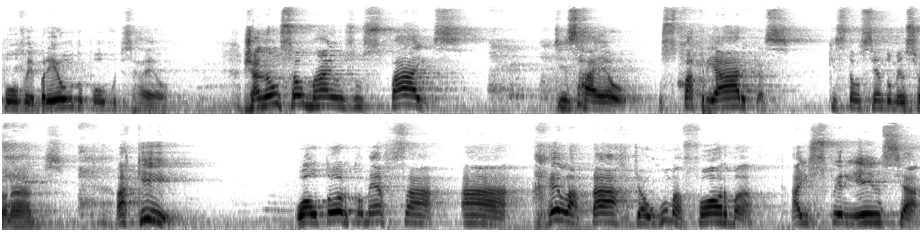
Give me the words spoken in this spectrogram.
povo hebreu, do povo de Israel já não são mais os pais de Israel, os patriarcas que estão sendo mencionados. Aqui, o autor começa a relatar de alguma forma a experiência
